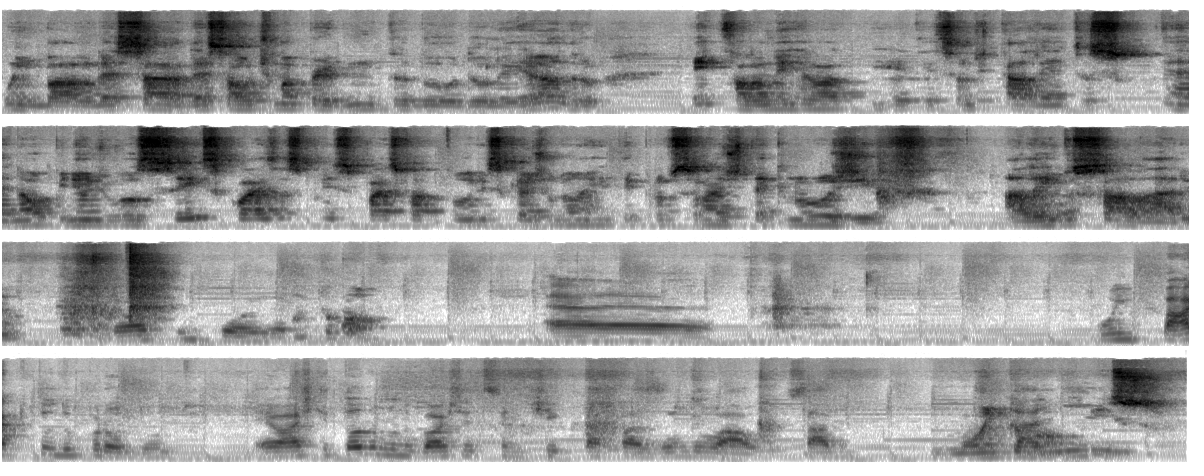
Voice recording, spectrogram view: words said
o embalo dessa, dessa última pergunta do, do Leandro, em, falando em, em, retenção de talentos, é, na opinião de vocês, quais os principais fatores que ajudam a reter profissionais de tecnologia? além do salário. Eu acho dois. Muito bom. É... O impacto do produto. Eu acho que todo mundo gosta de sentir que está fazendo algo, sabe? Muito tá bom, isso.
